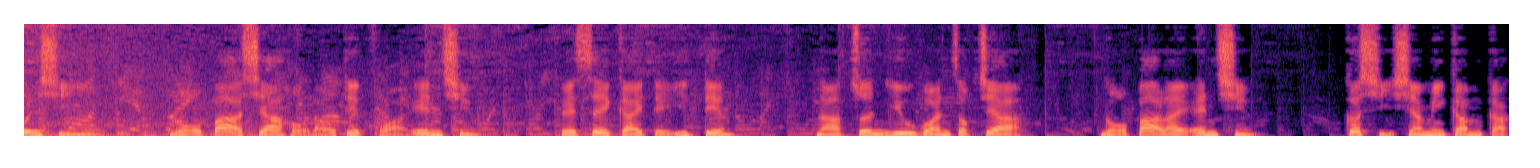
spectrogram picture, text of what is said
本是五百写给刘德华演唱的世界第一等，那准由原作者五百来演唱，阁是虾米感觉？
